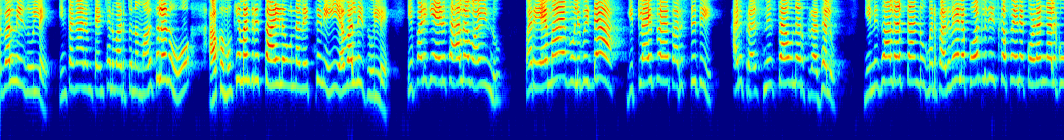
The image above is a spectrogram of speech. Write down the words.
ఎవరిని చూడలే. ఇంతగానం టెన్షన్ పడుతున్న మనసులను ఒక ముఖ్యమంత్రి స్థాయిలో ఉన్న వ్యక్తిని ఎవరిని చూడలే. ఇప్పటికి ఏడు సార్లు పోయిండు. మరి ఏమాయ పులిబిడ్డ గిట్ల అయిపోయే పరిస్థితి అని ప్రశ్నిస్తా ఉన్నారు ప్రజలు. ఎన్నిసార్లు వస్తాడు మరి పదివేల కోట్లు తీసుకపోయినా కొడంగల్కు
